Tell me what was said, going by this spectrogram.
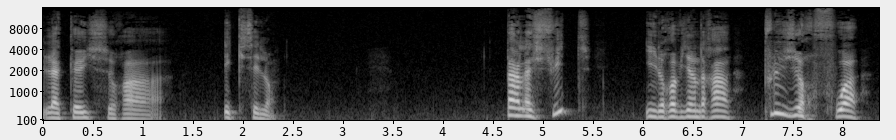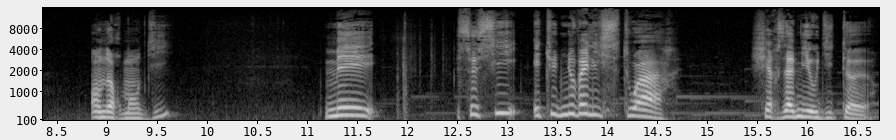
l'accueil sera excellent. Par la suite, il reviendra plusieurs fois en Normandie, mais ceci est une nouvelle histoire, chers amis auditeurs,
